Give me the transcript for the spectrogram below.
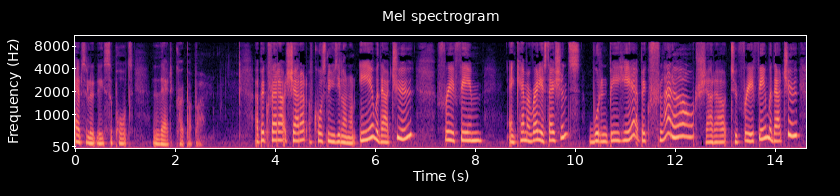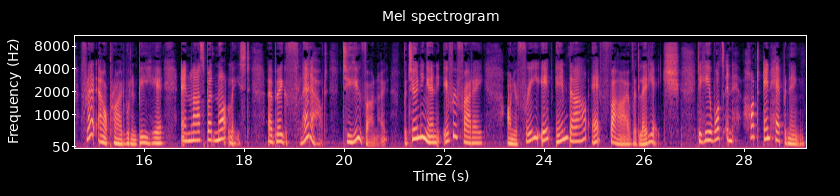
absolutely supports that kaupapa. A big flat out shout out, of course, New Zealand on air. Without you, Free FM and Camera radio stations wouldn't be here. A big flat out shout out to Free FM. Without you, Flat Out Pride wouldn't be here. And last but not least, a big flat out to you, whānau, for tuning in every Friday on your free FM dial at 5 with Lady H to hear what's in hot and happening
